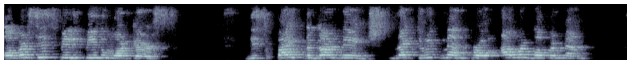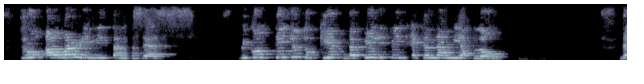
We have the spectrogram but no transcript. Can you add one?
overseas Filipino workers, despite the garbage like treatment from our government through our remittances, we continue to keep the Philippine economy afloat. The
